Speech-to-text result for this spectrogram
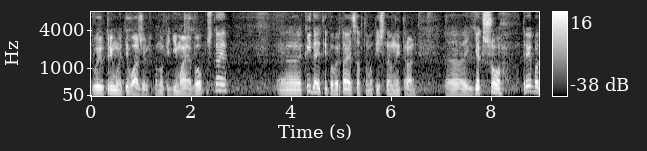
ви утримуєте важель, воно підіймає або опускає. Е, Кидаєте, повертається автоматично в нейтраль. Е, Якщо треба,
